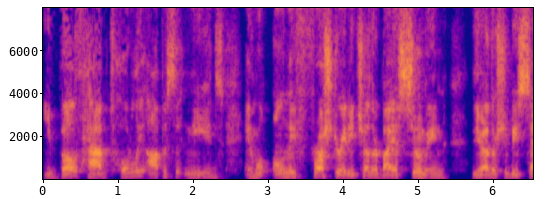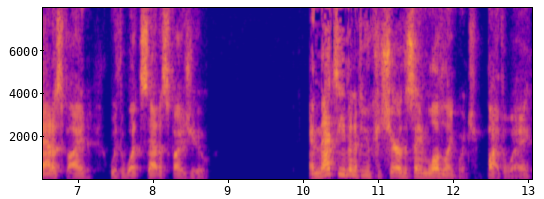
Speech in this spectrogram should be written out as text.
You both have totally opposite needs and will only frustrate each other by assuming the other should be satisfied with what satisfies you. And that's even if you share the same love language, by the way.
